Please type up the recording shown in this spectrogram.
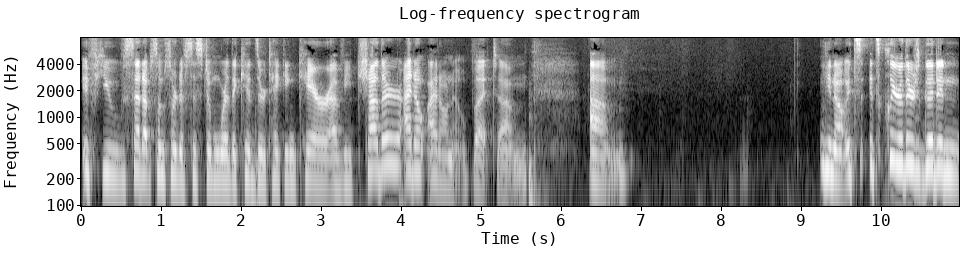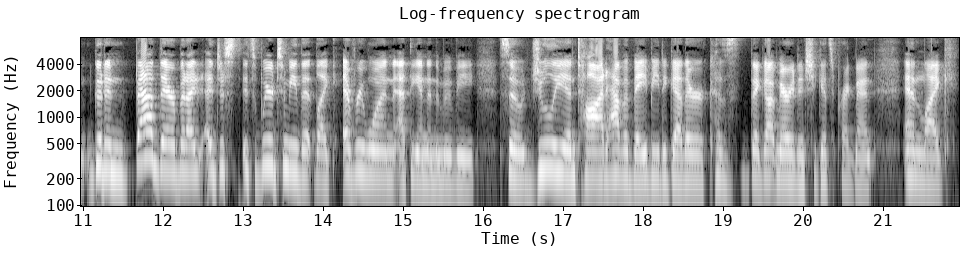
if you set up some sort of system where the kids are taking care of each other i don't i don't know but um um you know it's it's clear there's good and good and bad there but I, I just it's weird to me that like everyone at the end of the movie so julie and todd have a baby together because they got married and she gets pregnant. And like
